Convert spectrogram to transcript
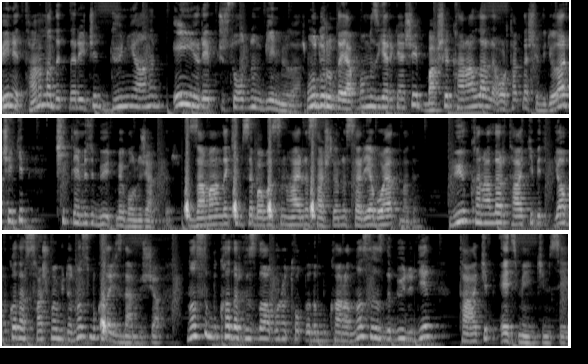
beni tanımadıkları için dünyanın en iyi rapçisi olduğunu bilmiyorlar. Bu durumda yapmamız gereken şey başka kanallarla ortaklaşa videolar çekip kitlemizi büyütmek olacaktır. Zamanında kimse babasının hayrına saçlarını sarıya boyatmadı. Büyük kanalları takip edip ya bu kadar saçma video nasıl bu kadar izlenmiş ya? Nasıl bu kadar hızlı abone topladı bu kanal? Nasıl hızlı büyüdü diye takip etmeyin kimseyi.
